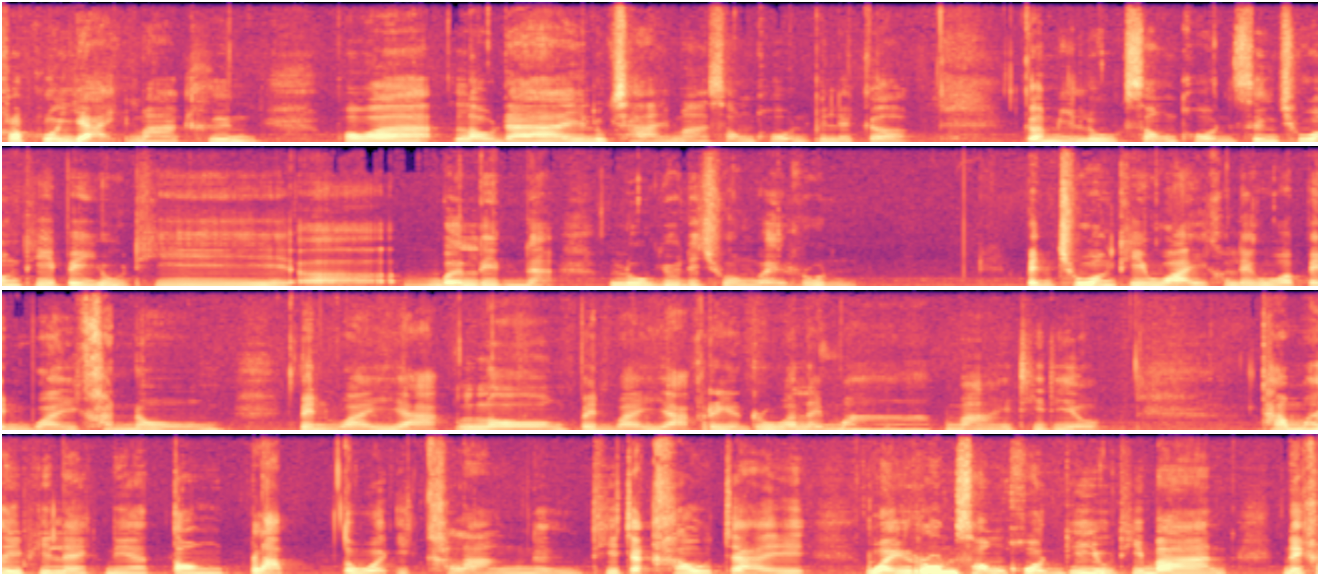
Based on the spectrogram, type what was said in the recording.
ครอบครัวใหญ่มากขึ้น เพราะว่าเราได้ลูกชายมาสองคนพี่เล็กก็ก็มีลูกสองคน ซึ่งช่วงที่ไปอยู่ที่เอ่อเบอร์ลินน่ะลูกอยู่ในช่วงวัยรุ่น เป็นช่วงที่วัยเขาเรียกว่าเป็นวัยขนอง เป็นวัยอยากลอง เป็นวัยอยากเรียนรู้อะไรมากมายทีเดียวทำให้พี่เล็กเนี่ยต้องปรับตัวอีกครั้งหนึ่งที่จะเข้าใจวัยรุ่นสองคนที่อยู่ที่บ้าน ในข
